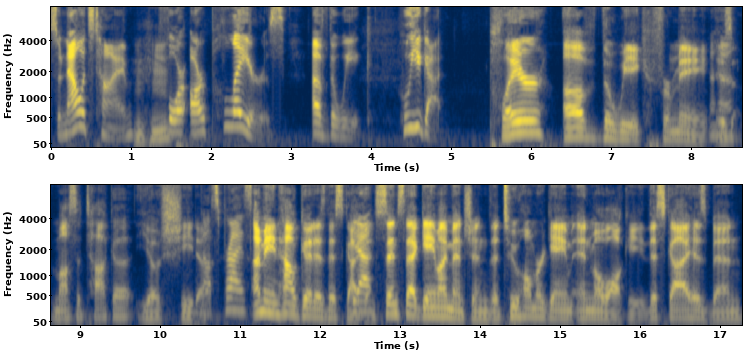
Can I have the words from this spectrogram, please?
So now it's time mm-hmm. for our players of the week. Who you got? Player of the week for me uh-huh. is Masataka Yoshida. Not surprised. I mean, how good has this guy yeah. been? Since that game I mentioned, the two homer game in Milwaukee, this guy has been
